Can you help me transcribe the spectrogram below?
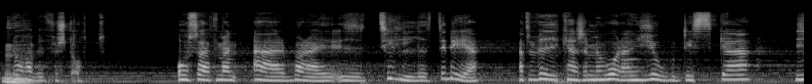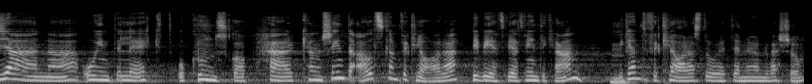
då har vi förstått. Och så att man är bara i, i tillit till det. Att vi kanske med våran jordiska hjärna och intellekt och kunskap här kanske inte alls kan förklara. Det vet vi att vi inte kan. Vi kan inte förklara storheten i universum.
